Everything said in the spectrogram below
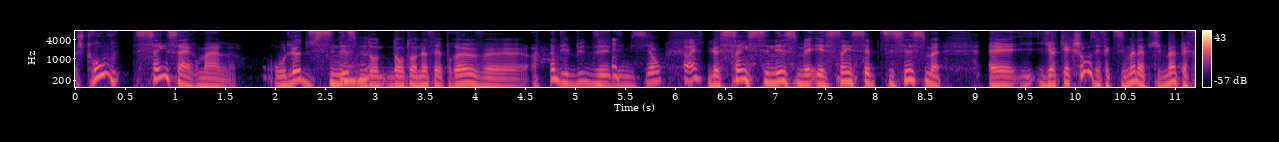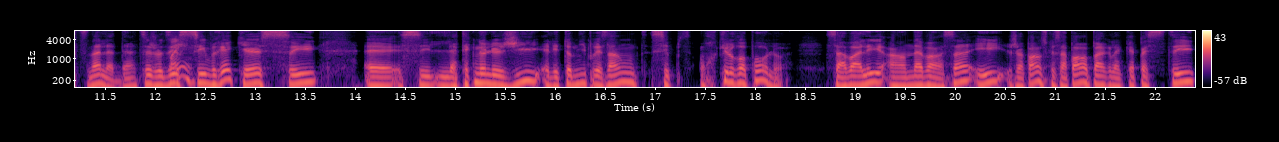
je trouve sincèrement, là, au-delà du cynisme mm-hmm. dont, on a fait preuve euh, en début d'émission, le saint cynisme et saint scepticisme, euh, il y a quelque chose effectivement d'absolument pertinent là-dedans. je veux dire, c'est vrai que c'est euh, c'est la technologie, elle est omniprésente. C'est on reculera pas là. Ça va aller en avançant et je pense que ça part par la capacité,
